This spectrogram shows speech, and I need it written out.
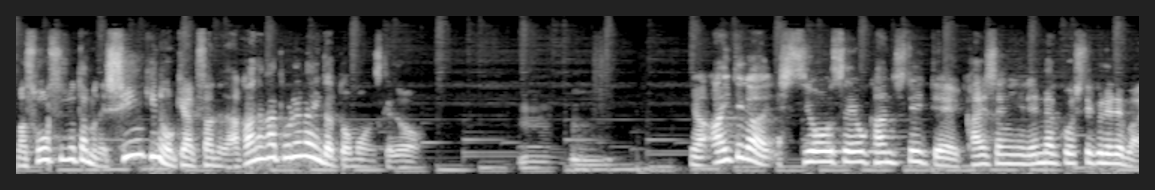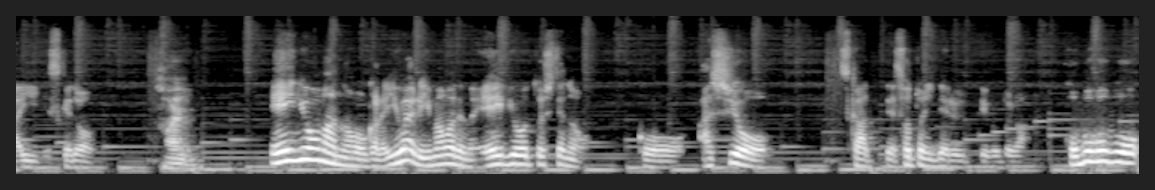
まあそうすると多分ね、新規のお客さんってなかなか取れないんだと思うんですけど、ういや、相手が必要性を感じていて、会社に連絡をしてくれればいいですけど、はい。営業マンの方から、いわゆる今までの営業としての、こう、足を使って外に出るっていうことが、ほぼほぼ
